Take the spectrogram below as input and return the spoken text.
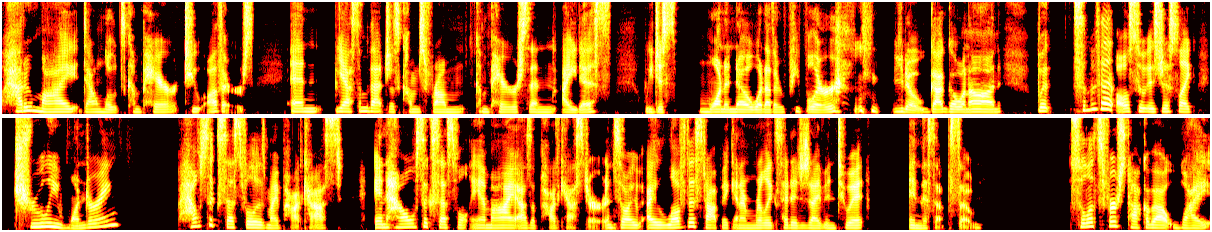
how do my downloads compare to others? And yeah, some of that just comes from comparison itis. We just want to know what other people are, you know, got going on. But some of that also is just like truly wondering how successful is my podcast and how successful am I as a podcaster? And so I, I love this topic and I'm really excited to dive into it in this episode. So let's first talk about why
